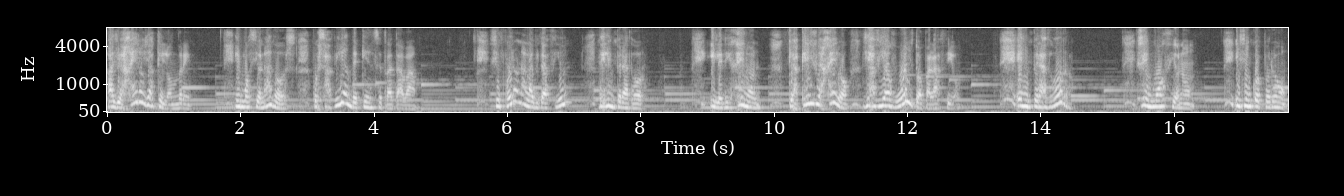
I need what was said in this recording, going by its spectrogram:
al viajero y aquel hombre, emocionados, pues sabían de quién se trataba. Se fueron a la habitación del emperador y le dijeron que aquel viajero ya había vuelto a palacio el emperador se emocionó y se incorporó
